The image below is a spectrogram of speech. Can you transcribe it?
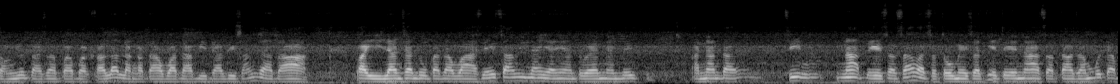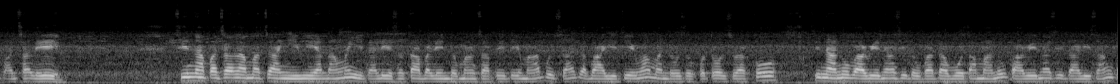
สองยุตตาสัปปะกาลลังกตาวาตาบิดาติสังจาตาปายิลันสันตุปตาวาเสสาวินัยยันตัวนันติอนันตสินาเตสสาวสโตเมสเจเตนาสตตาสัมพุทธปัญชลี สินาปัญชลามาจางีวียนังไม่อิตาลีสตาบาลินตุมังสัพเพเตมหาปุสสะสบายเจวะมันโตสุโกโตสวะโคสินานุบาเวนะสิตุปัตตโวตามานุบาเวนะสิตาลิสังโฆ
